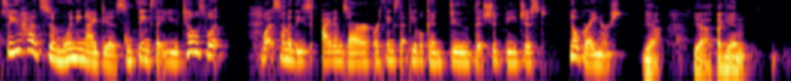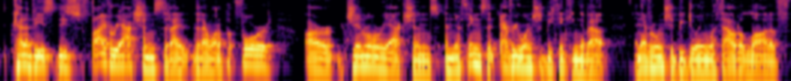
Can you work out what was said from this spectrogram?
So you had some winning ideas, some things that you tell us what what some of these items are, or things that people can do that should be just no brainers. Yeah, yeah. Again, kind of these these five reactions that I that I want to put forward are general reactions, and they're things that everyone should be thinking about and everyone should be doing without a lot of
